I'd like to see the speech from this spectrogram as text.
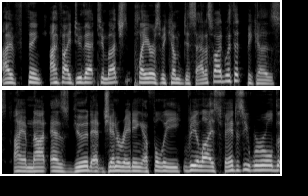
I think if I do that too much, players become dissatisfied with it because I am not as good at generating a fully realized fantasy world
